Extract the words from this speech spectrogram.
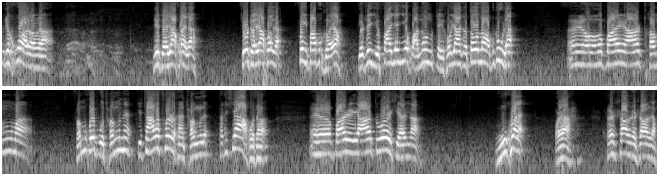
你和上了，你这牙坏了，就这牙坏了，非拔不可呀！就是一发炎一化脓，这口牙就都落不住了。哎呦，拔牙疼吗？怎么会不疼呢？你扎个刺儿还疼了，他还吓唬他。哎呀，拔这牙多少钱呢？五块。我说，咱商量商量，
